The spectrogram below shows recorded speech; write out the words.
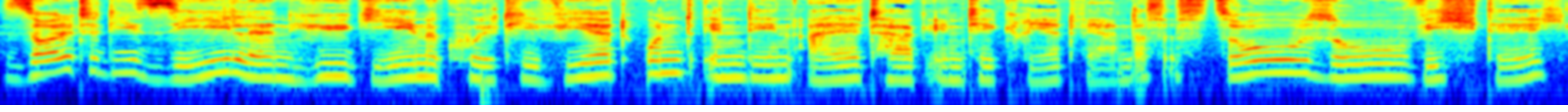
sollte die Seelenhygiene kultiviert und in den Alltag integriert werden. Das ist so, so wichtig.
